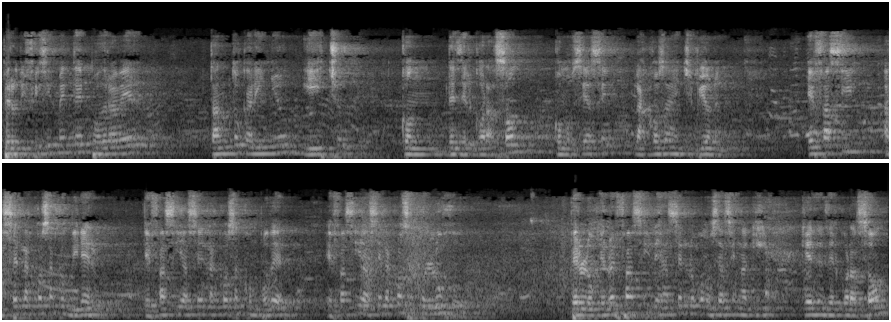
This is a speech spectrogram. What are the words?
pero difícilmente podrá haber tanto cariño y hecho con, desde el corazón como se hacen las cosas en Chipiona. Es fácil hacer las cosas con dinero, es fácil hacer las cosas con poder, es fácil hacer las cosas con lujo, pero lo que no es fácil es hacerlo como se hacen aquí, que es desde el corazón,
